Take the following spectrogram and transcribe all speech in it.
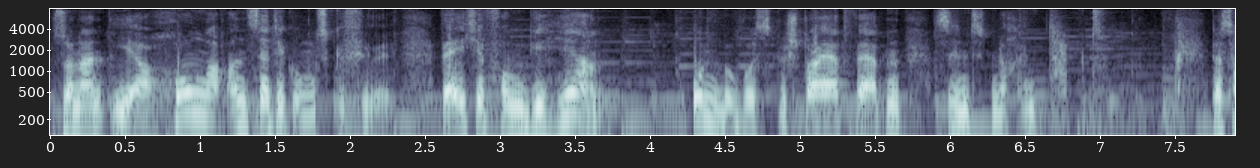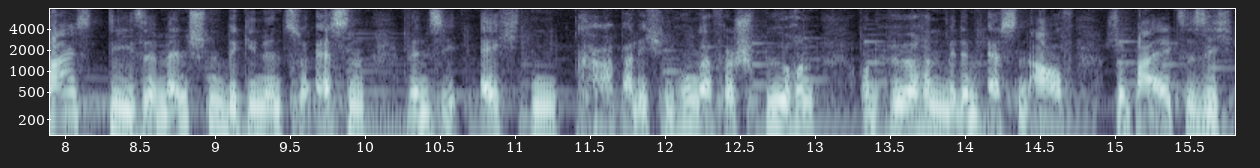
sondern ihr Hunger- und Sättigungsgefühl, welche vom Gehirn unbewusst gesteuert werden, sind noch intakt. Das heißt, diese Menschen beginnen zu essen, wenn sie echten körperlichen Hunger verspüren und hören mit dem Essen auf, sobald sie sich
